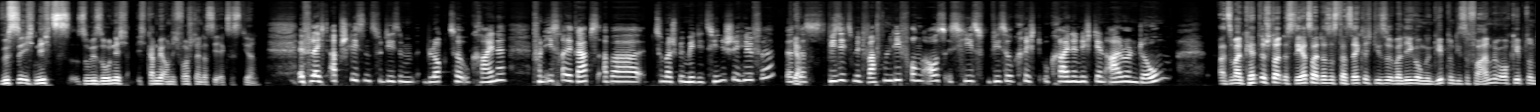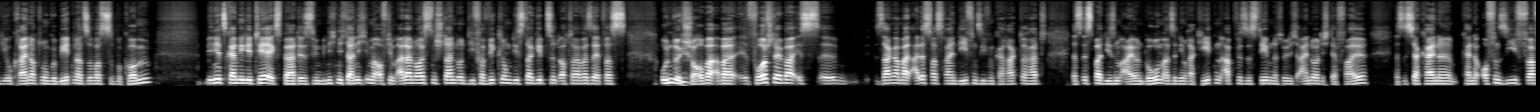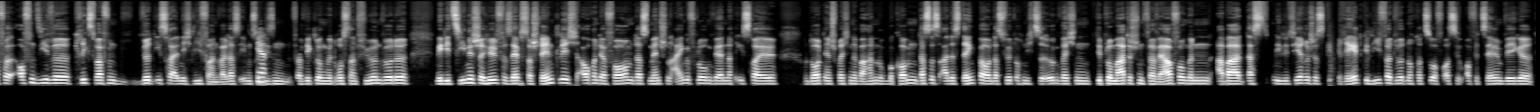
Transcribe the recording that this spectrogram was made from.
wüsste ich nichts, sowieso nicht. Ich kann mir auch nicht vorstellen, dass sie existieren. Äh, vielleicht abschließend zu diesem Block zur Ukraine. Von Israel gab's aber zum Beispiel medizinische Hilfe. Äh, Ja. das wie sieht's mit Waffenlieferungen aus? Es hieß: „Wieso kriegt Ukraine nicht den Iron Dome?“ Also, mein Kenntnisstand ist derzeit, dass es tatsächlich diese Überlegungen gibt und diese Verhandlungen auch gibt und die Ukraine auch drum gebeten hat, so was zu bekommen. Bin jetzt kein Militärexperte, deswegen bin ich nicht da nicht immer auf dem allerneuesten Stand und die Verwicklungen, die es da gibt, sind auch teilweise etwas Hm. undurchschaubar. Aber, äh, vorstellbar ist, ähm, sagen wir mal, alles, was rein defensiven Charakter hat. Das ist bei diesem Iron Dome, also dem Raketenabwehrsystem natürlich eindeutig der Fall. Das ist ja keine keine Offensivwaffe. Offensive Kriegswaffen wird Israel nicht liefern, weil das eben zu Ja. diesen Verwicklungen mit Russland führen würde. Medizinische Hilfe selbstverständlich, auch in der Form, dass Menschen eingeflogen werden nach Israel und dort 'ne entsprechende Behandlung bekommen. Das ist alles denkbar und das führt auch nicht zu irgendwelchen diplomatischen Verwerfungen. Aber dass militärisches Gerät geliefert wird, noch dazu auf offiziellem Wege,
